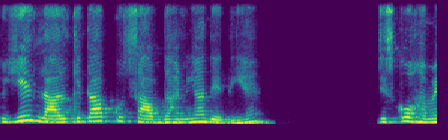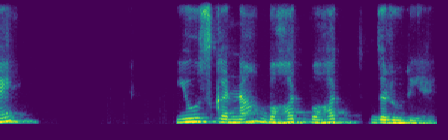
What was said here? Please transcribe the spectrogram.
तो ये लाल किताब कुछ सावधानियाँ देती हैं। जिसको हमें यूज़ करना बहुत बहुत ज़रूरी है.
